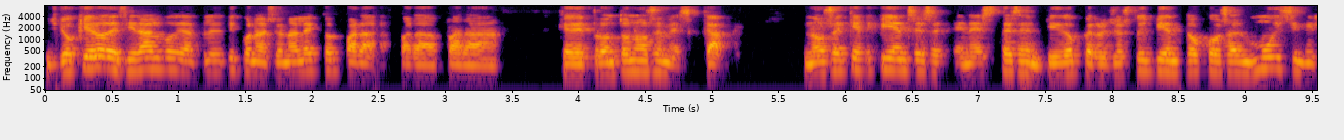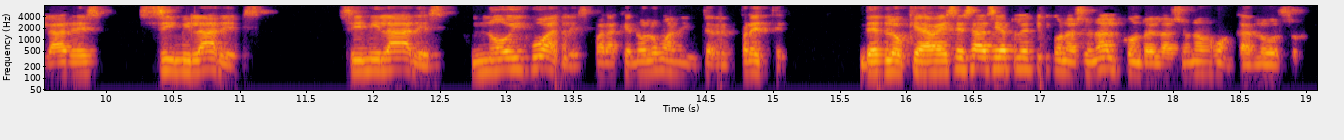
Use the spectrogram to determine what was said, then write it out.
Yo quiero decir algo de Atlético Nacional, Héctor, para, para, para que de pronto no se me escape. No sé qué pienses en este sentido, pero yo estoy viendo cosas muy similares, similares, similares, no iguales, para que no lo malinterpreten, de lo que a veces hace Atlético Nacional con relación a Juan Carlos Osorio.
